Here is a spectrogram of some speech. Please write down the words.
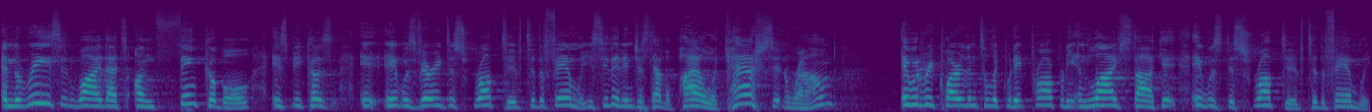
And the reason why that's unthinkable is because it, it, was very disruptive to the family. You see, they didn't just have a pile of cash sitting around, it would require them to liquidate property and livestock. It, it was disruptive to the family.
